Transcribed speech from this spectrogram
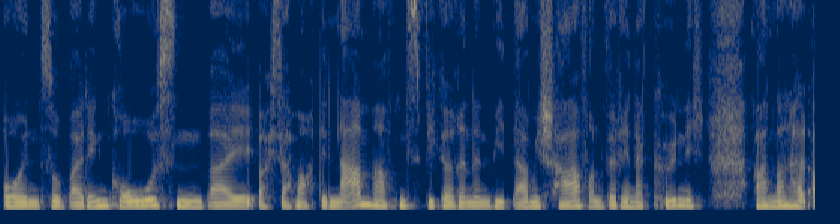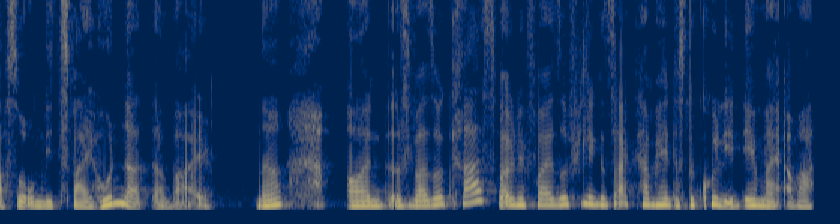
und so bei den großen, bei, ich sag mal auch den namhaften Speakerinnen wie Dami Scharf und Verena König waren dann halt auch so um die 200 dabei. Ne? Und es war so krass, weil mir vorher so viele gesagt haben, hey, das ist eine coole Idee, Mai, aber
